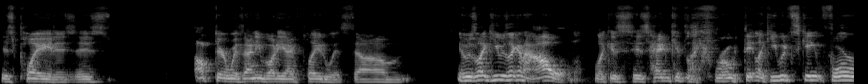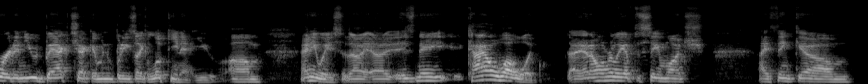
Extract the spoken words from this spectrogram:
is played is is up there with anybody I've played with. Um, it was like he was like an owl. Like his his head could like rotate. Like he would skate forward and you would back check him, but he's like looking at you. Um. Anyways, uh, his name Kyle Wellwood. I, don't really have to say much. I think um,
